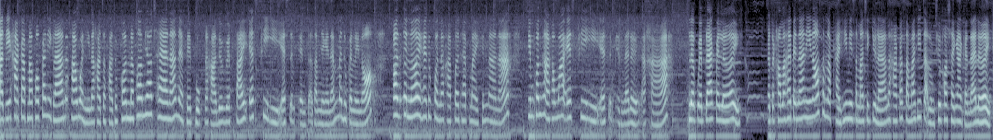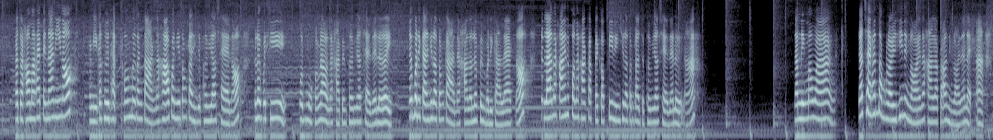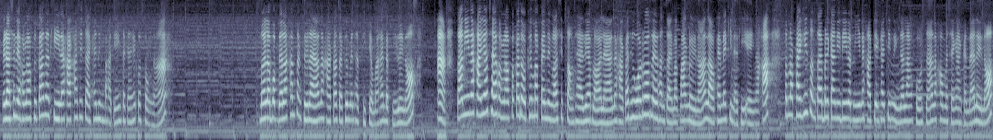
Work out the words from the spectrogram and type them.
วัสดีค่ะ กลับมาพบกันอีกแล้วนะคะ วันนี้นะคะจะพาทุกคนมาเพิ่มยอดแชร์นะใน Facebook นะคะด้วยเว็บไซต์ SPESMM จะทำยังไงนั้นมาดูกันเลยเนาะก่อนอื่นเลยให้ทุกคนนะคะเปิดแท็บใหม่ขึ้นมานะพิมพ์ค้นหาคำว่า SPESMM ได้เลยนะคะ เลือกเว็บแรกไปเลย ก็จะเข้ามาให้เป็นหน้านี้เนาะสำหรับใครที่มีสมาชิกอยู่แล้วนะคะ ก็สามารถที่จะลงชื่อเข้าใช้งานกันได้เลย ก็จะเข้ามาให้เป็นหน้านี้เนาะตรงนี้ก็คือแท็บเครื่องมือต่างๆนะคะ วันนี้ต้องการที่จะเพิ่มยอดแชร์เนาะก็เลือกไปที่หมวดหมู่ของเรานะคะ เป็นเพิ่มยอดแชร์ได้เลย เลือกบริการที่เราต้องการนะคะ แล้วเลือกเป็นบริการแรกเนาะ เสร็จแล้วนะคะให้ทุกคนนะคะกลับไป copy ลิงก์ที่เราต้องการจะเพิ่มยอดแชร์ได้เลยนะนำลิงก์มาวางยอดแชร์ขั้นต่ำของเราอยู่ที่ 100 นะคะ แล้วก็เอา 100 นั่นแหละ อะ เวลาเฉลี่ยของเราคือ 9 นาทีนะคะ ค่าใช้จ่ายแค่ 1 บาทเองจากการให้กดส่งนะ เมื่อระบบได้รับคำสั่งซื้อแล้วนะคะ ก็จะขึ้นเป็นแถบสีเขียวมาให้แบบนี้เลยเนาะอะ ตอนนี้นะคะยอดแชร์ของเราก็กระโดดขึ้นมาเป็น 112 แชร์เรียบร้อยแล้วนะคะ ก็ถือว่ารวดเร็วทันใจมากๆเลยนะ เราแค่ไม่กี่นาทีเองนะคะสำหรับใครที่สนใจบริการดีๆแบบนี้นะคะ เพียงแค่จิ้มลิงก์ด้านล่างโพสต์นะ แล้วเข้ามาใช้งานกันได้เลยเนาะ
